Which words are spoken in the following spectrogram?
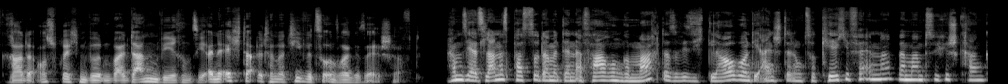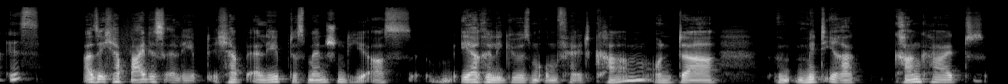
gerade aussprechen würden, weil dann wären sie eine echte Alternative zu unserer Gesellschaft. Haben Sie als Landespastor damit denn Erfahrungen gemacht, also wie sich Glaube und die Einstellung zur Kirche verändert, wenn man psychisch krank ist? Also ich habe beides erlebt. Ich habe erlebt, dass Menschen, die aus eher religiösem Umfeld kamen und da mit ihrer Krankheit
